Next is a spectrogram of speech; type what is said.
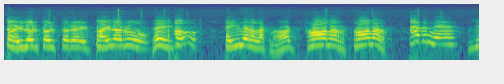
ಟೈಲರ್ ತಳಿಸ್ತಾರೆ ಟೈಲರು. ಟೈಲರ್ ಅಲ್ಲ ಕಣ ಟ್ರಾಲರ್ ಟ್ರಾಲರ್. ಅದನ್ನೇ?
